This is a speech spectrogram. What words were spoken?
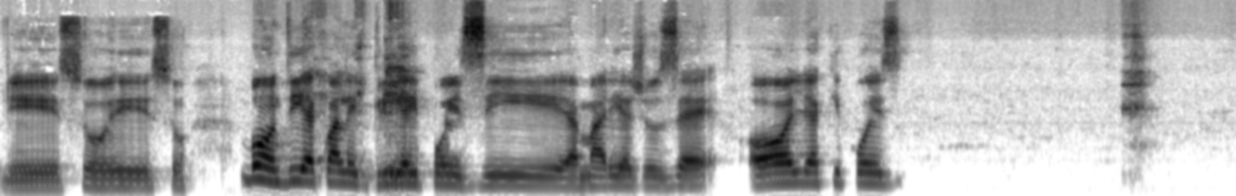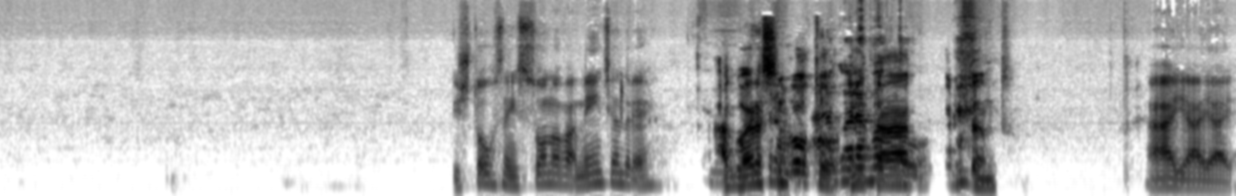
Isso, isso. Bom dia com alegria e poesia, Maria José. Olha que poesia. Estou sem som novamente, André? Agora sim voltou. Agora Ele tá voltou. Tá ai, ai, ai.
